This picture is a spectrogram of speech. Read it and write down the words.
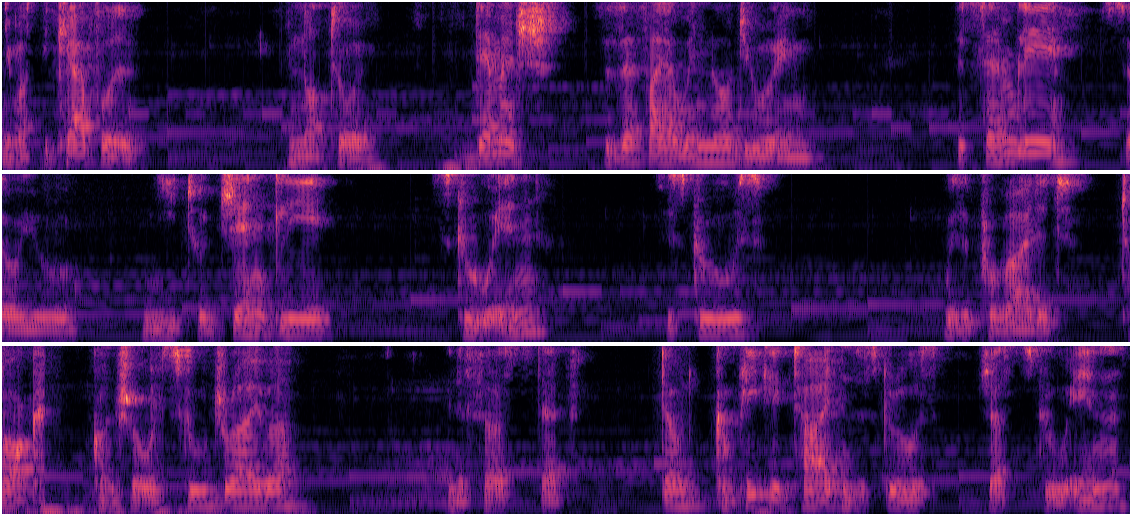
You must be careful not to damage the sapphire window during assembly, so you need to gently screw in the screws with a provided torque controlled screwdriver. In the first step, don't completely tighten the screws, just screw in.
